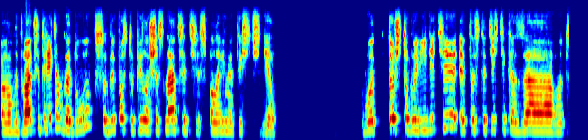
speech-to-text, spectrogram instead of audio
в 2023 году в суды поступило 16,5 тысяч дел. Вот то, что вы видите, это статистика за вот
